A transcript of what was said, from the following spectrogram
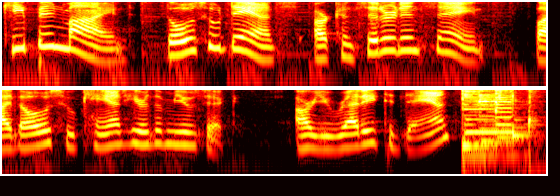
Keep in mind, those who dance are considered insane by those who can't hear the music. Are you ready to dance?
